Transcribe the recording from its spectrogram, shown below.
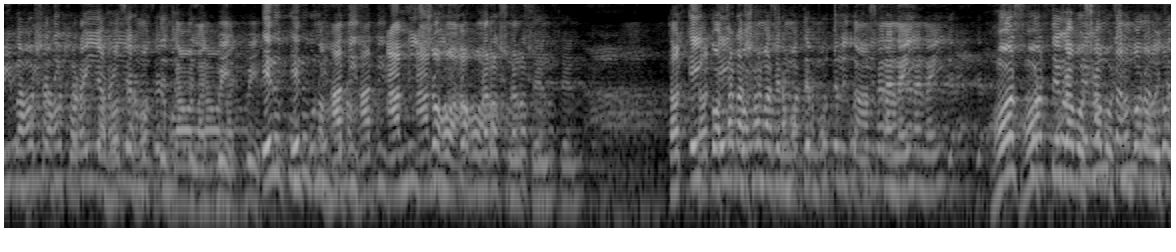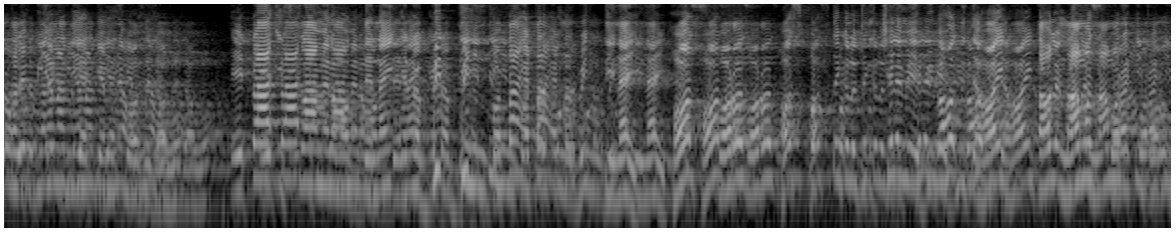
বিবাহ শাদী করাইয়া হজের মধ্যে যাওয়া লাগবে। এরকম কোন হাদিস আমি সহ আপনারা শুনছেন। তাহলে এই কথাটা সমাজের মধ্যে প্রচলিত আছে না নাই? হজ করতে যাব, সন্তান বড় হয়েছে, তাহলে বিয়ে না দিয়ে কেমনে হজে যাব? এটা ইসলামের মধ্যে নাই, এটা ভিত্তিহীন কথা, এটার কোনো ভিত্তি নাই। হজ ফরজ, হজ করতে গেলে যদি ছেলে মেয়ে বিবাহ দিতে হয়, তাহলে নামাজ পড়া কি ফরজ?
